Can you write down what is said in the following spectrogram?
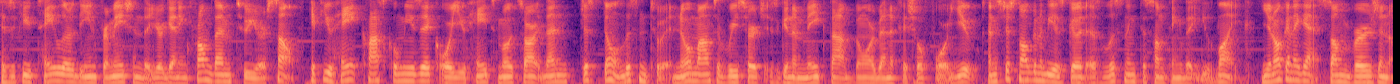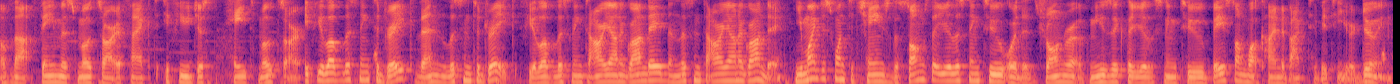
is if you tailor the information that you're getting from them to yourself. If you hate classical music or you hate Mozart, then just don't listen to it. No amount of research is going to make that more beneficial for you. And it's just not going to be as good as listening to something that you like. You're not going to get some version of that famous Mozart effect if you just hate Mozart. If you love listening to Drake, then listen to Drake. If you love listening to Ariana Grande, then listen to Ariana Grande. You might just want to change the songs that you're listening to or the genre of music that you're listening to based on what kind of activity you're doing.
